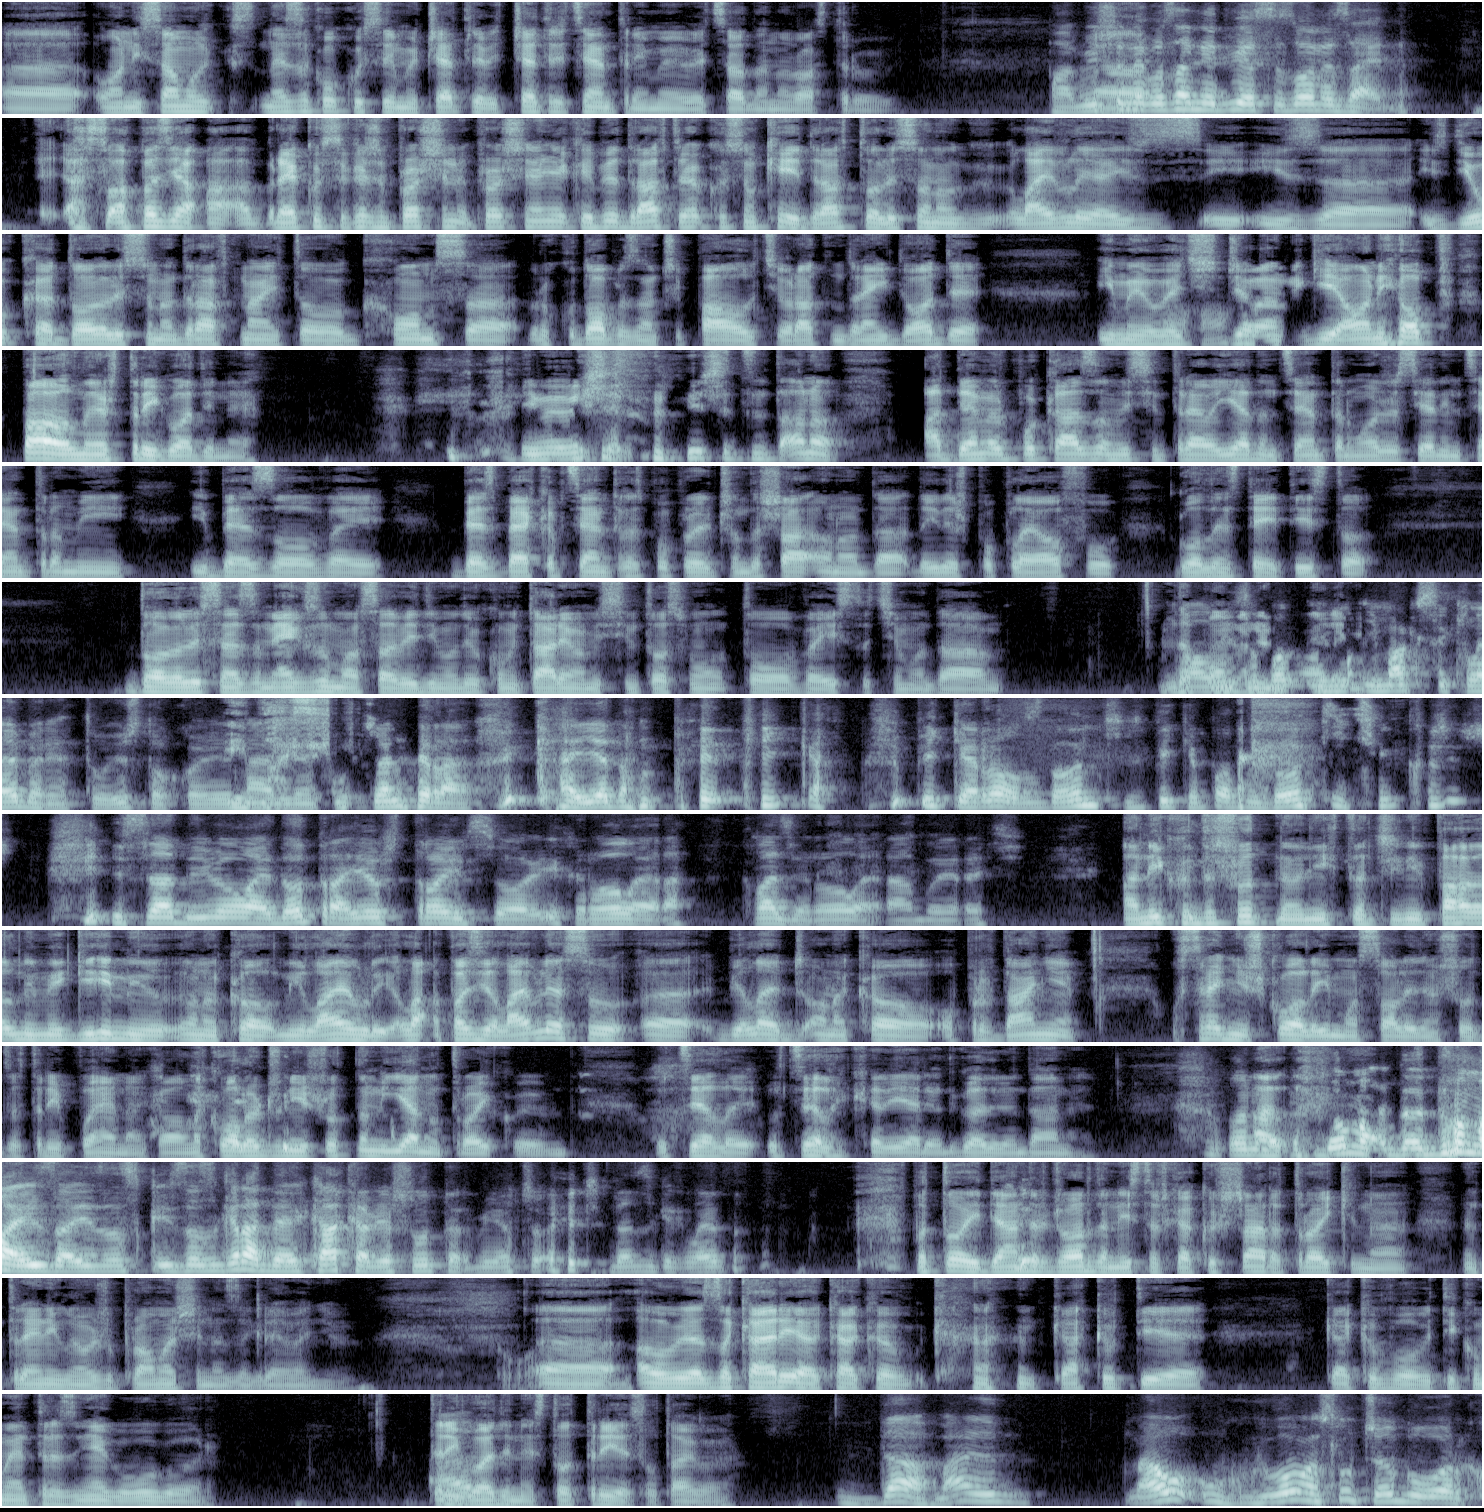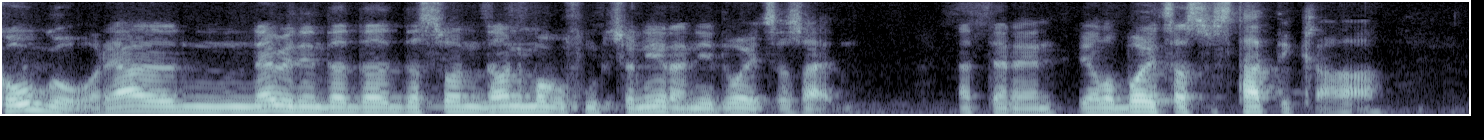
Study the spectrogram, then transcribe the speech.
uh, oni samo, ne znam koliko se imaju, četiri, četiri centra imaju već sada na rosteru. Pa više A- nego zadnje dvije sezone zajedno. A, a pazi, a, a rekao se, kažem, prošle, prošle nedelje kad je bio draft, rekao sam, ok, draftovali su onog Livelya iz, iz, uh, iz Duke-a, doveli su na draft night ovog Holmesa, rekao, dobro, znači, Powell će vratno da negde ode, imaju već Javan McGee, oni, op, Powell na još tri godine. imaju više, više centana, a Denver pokazao, mislim, treba jedan centar, može s jednim centrom i, i bez, ovaj, bez backup centra, poprilično da, ša, ono, da, da ideš po play-offu, Golden State isto, doveli se, ne znam, Exuma, sad vidimo da u komentarima, mislim, to smo, to ove, isto ćemo da, da, da pomenemo. Ali... I, I Maxi Kleber je tu isto, koji I najbolje funkcionira ka jedan pet pika, and roll s Dončić, and pop s Dončić, I sad ima ovaj dotra još trojicu ovih rolera, kvazi rolera, boj reći a niko da šutne od njih, znači ni Pavel, ni Megi, ni, ono kao, ni Lively. La, pazi, Lively su uh, bile ona kao opravdanje, u srednjoj školi imao solidan šut za tri poena, kao na koleđu nije šutno ni jednu trojku u celoj, u celoj karijeri od godine dana. Ono, A, doma, doma iza, iza, iza zgrade kakav je šuter bio čovječ, da se ga gleda. Pa to i DeAndre Jordan isto kako šara trojke na, na treningu, ne može promaši na zagrevanju. Uh, a Zakarija, kakav, kakav ti je, kakav ovi ti komentar za njegov ugovor? Tri a, godine, 130, ili tako? Da, ma, ma u, u, ovom slučaju ugovor ko ugovor. Ja ne vidim da, da, da, su on, da oni mogu funkcionirati ni dvojica zajedno na terenu. Jer obojica su statika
